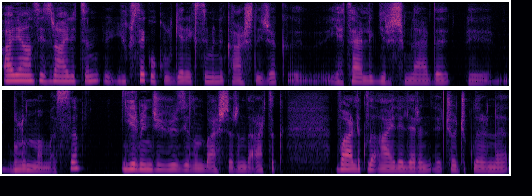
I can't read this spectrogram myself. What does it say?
Alyans İsrailit'in yüksek okul gereksinimini karşılayacak e, yeterli girişimlerde e, bulunmaması 20. yüzyılın başlarında artık varlıklı ailelerin e, çocuklarını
